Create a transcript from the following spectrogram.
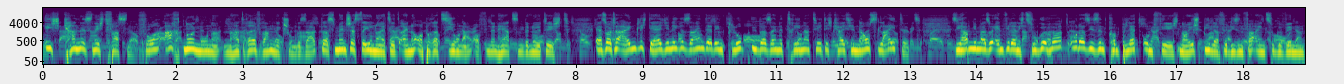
Ich kann es nicht fassen. Vor acht, neun Monaten hat Ralf Rangnick schon gesagt, dass Manchester United eine Operation am offenen Herzen benötigt. Er sollte eigentlich derjenige sein, der den Club über seine Trainertätigkeit hinaus leitet. Sie haben ihm also entweder nicht zugehört oder sie sind komplett unfähig, neue Spieler für diesen Verein zu gewinnen.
